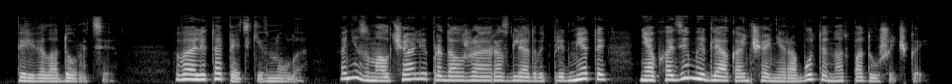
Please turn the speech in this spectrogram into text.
— перевела Дороти. Вайлет опять кивнула. Они замолчали, продолжая разглядывать предметы, необходимые для окончания работы над подушечкой.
